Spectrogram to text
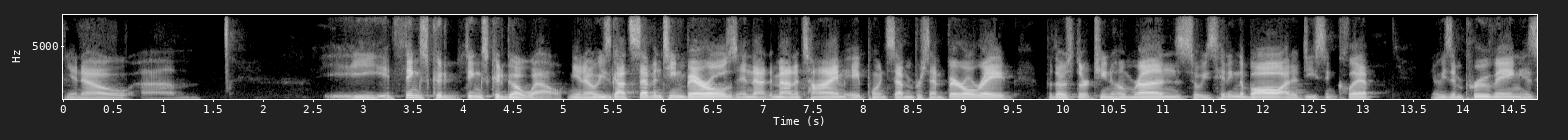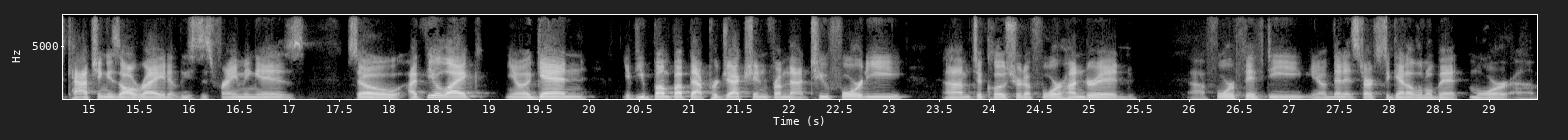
you know, um, he, things could things could go well. You know, he's got 17 barrels in that amount of time, 8.7% barrel rate for those 13 home runs. So he's hitting the ball at a decent clip. You know, he's improving. His catching is all right, at least his framing is. So I feel like, you know, again, if you bump up that projection from that 240 um, to closer to 400, uh, 450, you know, then it starts to get a little bit more um,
